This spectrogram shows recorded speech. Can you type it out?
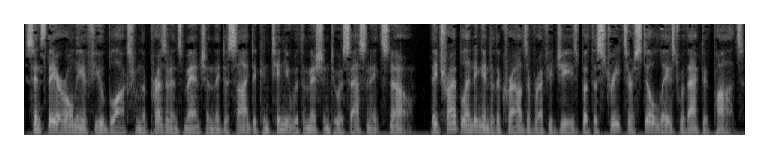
Since they are only a few blocks from the president's mansion, they decide to continue with the mission to assassinate Snow. They try blending into the crowds of refugees, but the streets are still laced with active pods.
